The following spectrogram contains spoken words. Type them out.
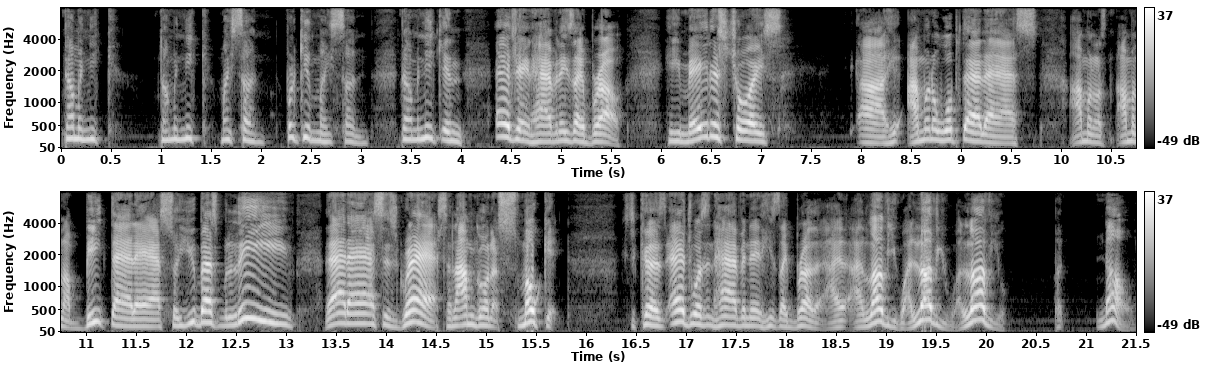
Dominique, Dominique, my son, forgive my son, Dominique. And Edge ain't having it. He's like, bro, he made his choice. Uh, I'm gonna whoop that ass. I'm gonna I'm gonna beat that ass. So you best believe that ass is grass, and I'm gonna smoke it. Because Edge wasn't having it. He's like, brother, I, I love you, I love you, I love you, but no.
